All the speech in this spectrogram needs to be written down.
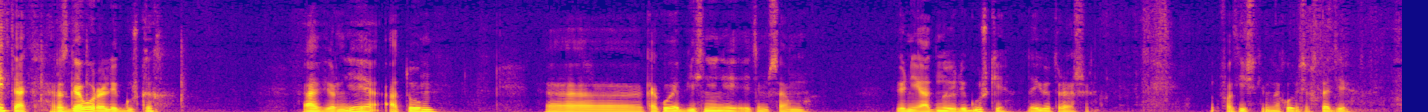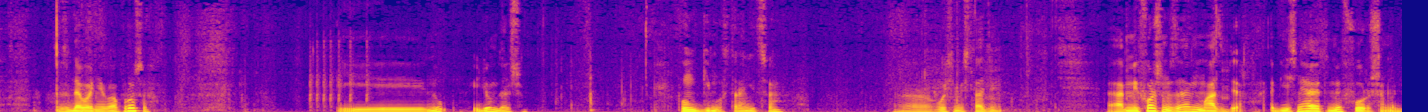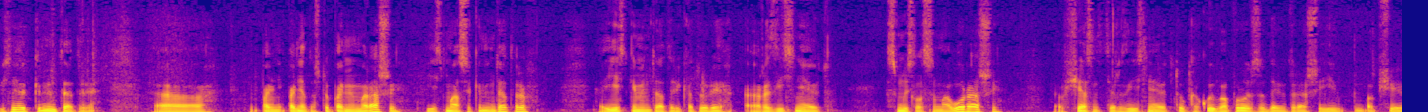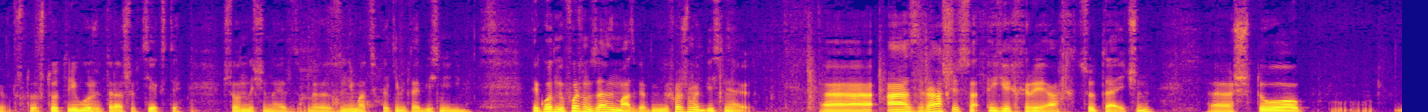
Итак, разговор о лягушках, а вернее о том, э, какое объяснение этим самым, вернее, одной лягушке дает Раши. Фактически мы находимся в стадии задавания вопросов. И, ну, идем дальше. Пункт Гимл, страница э, 81. А, Мифоршем Зайн Мазбер. Объясняют Мифоршем, объясняют комментаторы – понятно, что помимо Раши есть масса комментаторов. Есть комментаторы, которые разъясняют смысл самого Раши, в частности, разъясняют то, какой вопрос задает Раши и вообще, что, что тревожит Раши в тексте, что он начинает э, заниматься какими-то объяснениями. Так вот, Мефошем Зан Мазбер, Мефошем объясняют. А, Аз Раши Гехреах Цутайчен, э, что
